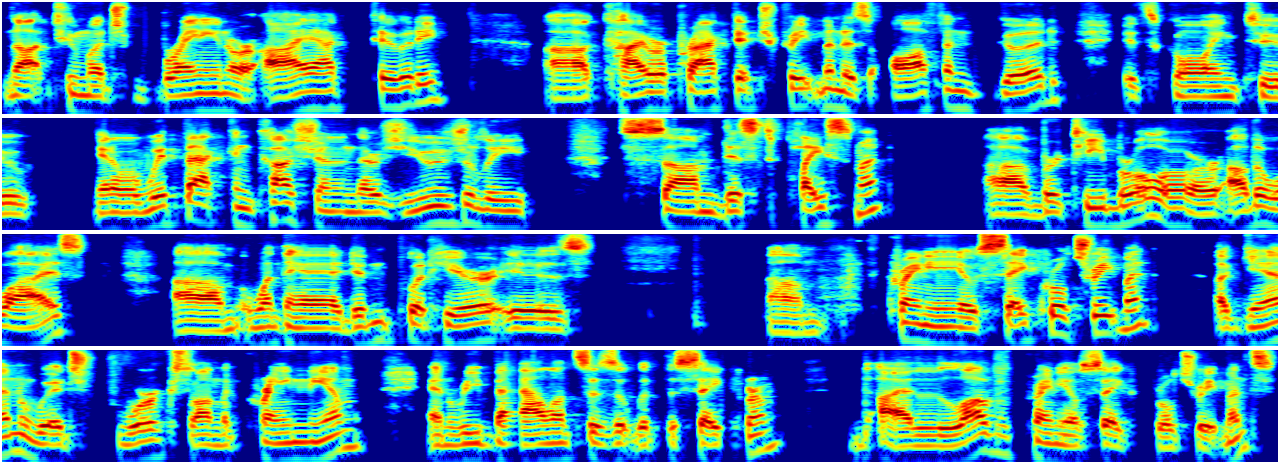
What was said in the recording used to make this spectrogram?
not too much brain or eye activity. Uh, chiropractic treatment is often good. It's going to you know, with that concussion, there's usually some displacement, uh, vertebral or otherwise. Um, one thing I didn't put here is um, craniosacral treatment, again, which works on the cranium and rebalances it with the sacrum. I love craniosacral treatments,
